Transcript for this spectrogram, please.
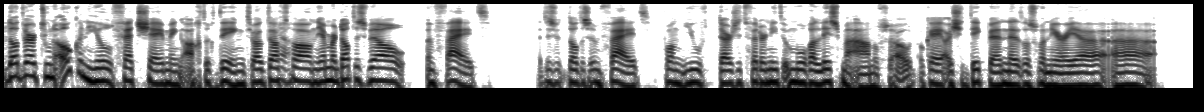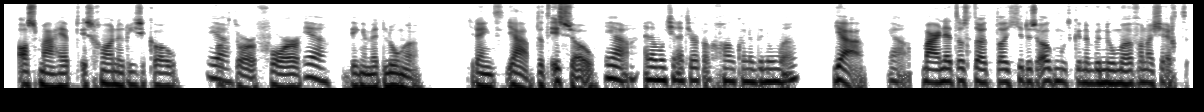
Dat werd toen ook een heel vetshaming-achtig ding. Terwijl ik dacht Ja. van, ja, maar dat is wel een feit. Het is, dat is een feit. Van, je hoeft, daar zit verder niet een moralisme aan of zo. Oké, als je dik bent, net als wanneer je eh, astma hebt... is gewoon een risicofactor Ja. voor dingen met longen. Je denkt, ja, dat is zo. ja, en dan moet je natuurlijk ook gewoon kunnen benoemen. Ja, Ja, maar net als dat, dat je dus ook moet kunnen benoemen... van als je echt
